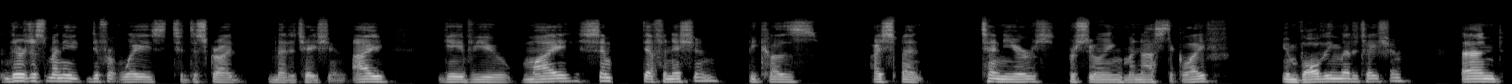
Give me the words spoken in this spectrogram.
there are just many different ways to describe meditation. I gave you my simple definition because I spent 10 years pursuing monastic life involving meditation. And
